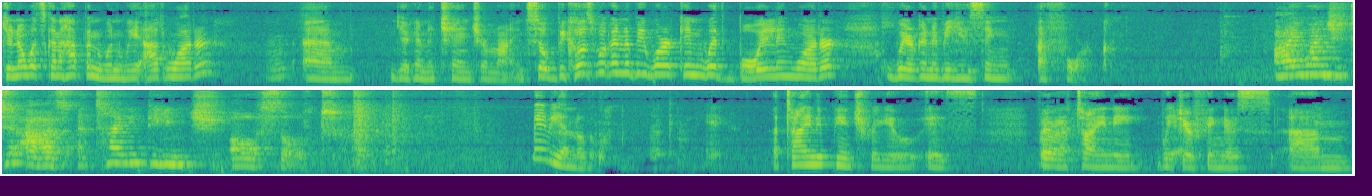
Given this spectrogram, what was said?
you know what's going to happen when we add water? Um, you're going to change your mind. So because we're going to be working with boiling water, we're going to be using a fork. I want you to add a tiny pinch of salt. Maybe another one. A tiny pinch for you is very tiny with your fingers. Um,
